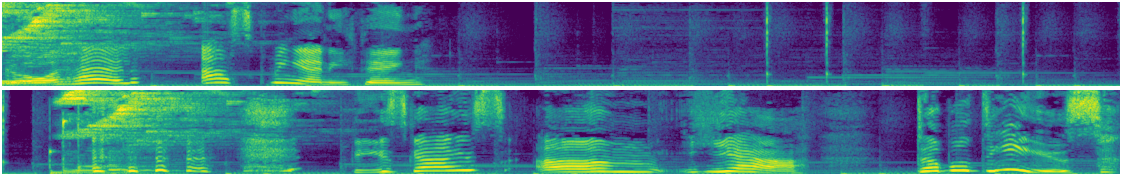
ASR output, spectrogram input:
Go ahead. Ask me anything. These guys? Um, yeah. Double D's.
